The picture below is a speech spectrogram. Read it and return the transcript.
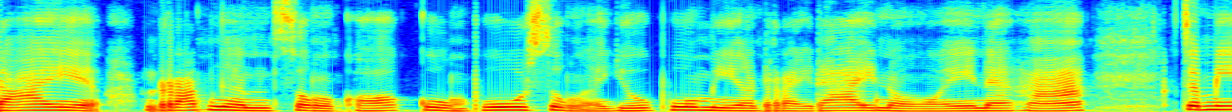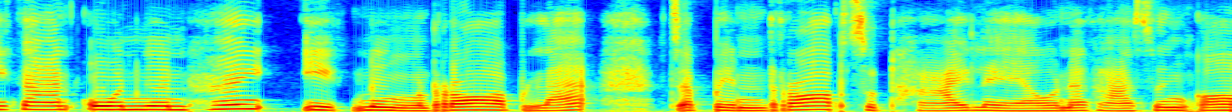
ได้รับเงินส่งเคราะห์กลุ่มผู้สูงอายุผู้มีรายได้น้อยนะคะ จะมีการโอนเงินให้ อีกหนึ่งรอบและจะเป็นรอบสุดท้ายแล้วนะคะ ซึ่งก็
